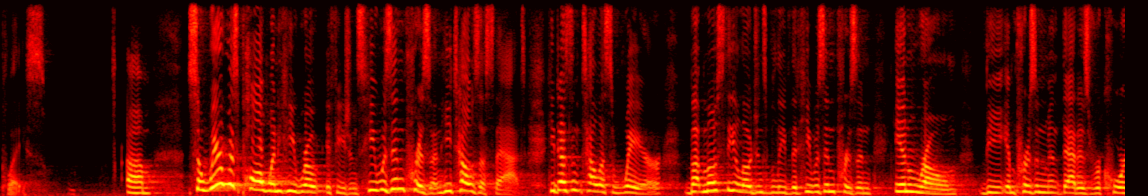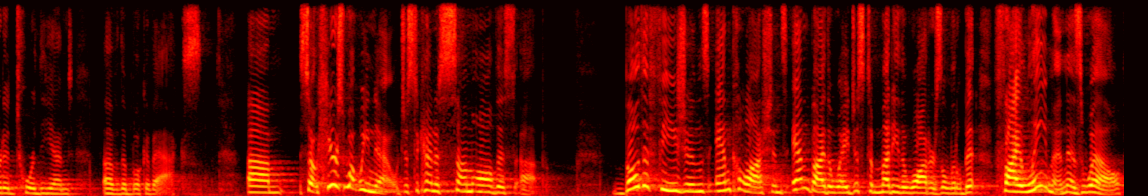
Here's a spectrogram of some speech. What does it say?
place. Um, so, where was Paul when he wrote Ephesians? He was in prison. He tells us that. He doesn't tell us where, but most theologians believe that he was in prison in Rome, the imprisonment that is recorded toward the end of the book of Acts. Um, so here's what we know, just to kind of sum all this up. Both Ephesians and Colossians, and by the way, just to muddy the waters a little bit, Philemon as well,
